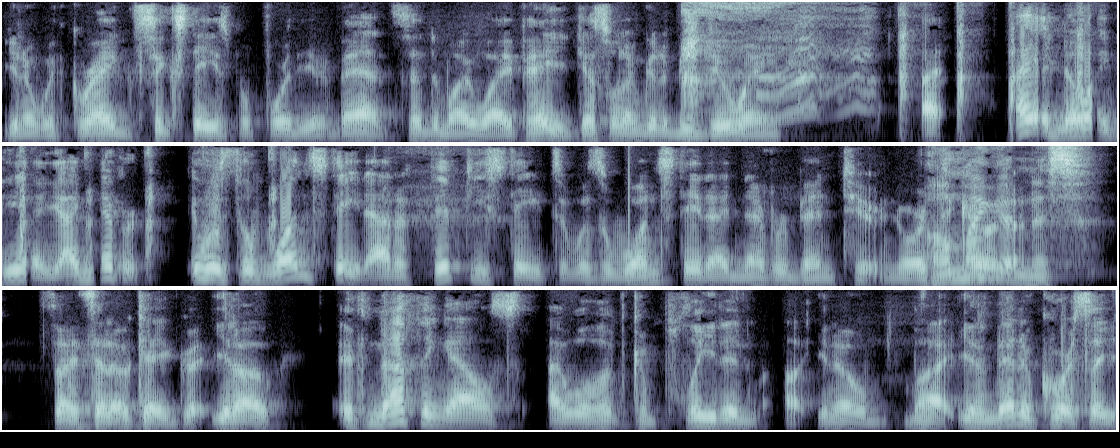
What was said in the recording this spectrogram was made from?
you know with Greg six days before the event, said to my wife, "Hey, guess what I'm going to be doing?" I, I had no idea. I never. It was the one state out of 50 states. It was the one state I'd never been to, North oh Dakota. Oh my goodness! So I said, "Okay. You know, if nothing else, I will have completed. Uh, you know, my. You know, then of course, I,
